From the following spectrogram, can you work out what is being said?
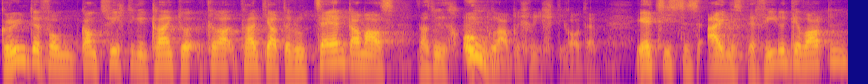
Gründer vom ganz wichtigen Kleintheater Luzern, damals natürlich unglaublich wichtig, oder? Jetzt ist es eines der vielen geworden,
